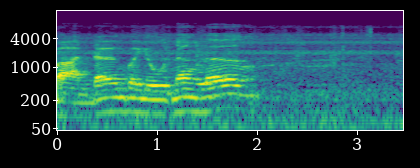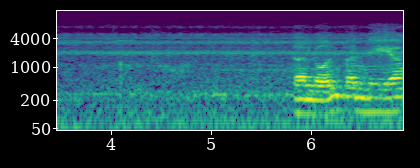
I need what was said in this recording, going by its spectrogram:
บ้านเดิมก็อยู่นั่งเลิงถนนเป็นเนียง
